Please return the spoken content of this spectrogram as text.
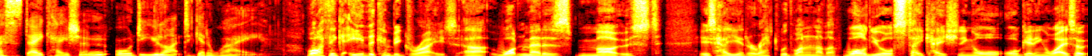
a staycation or do you like to get away? Well, I think either can be great. Uh, what matters most is how you interact with one another while you're staycationing or, or getting away. So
